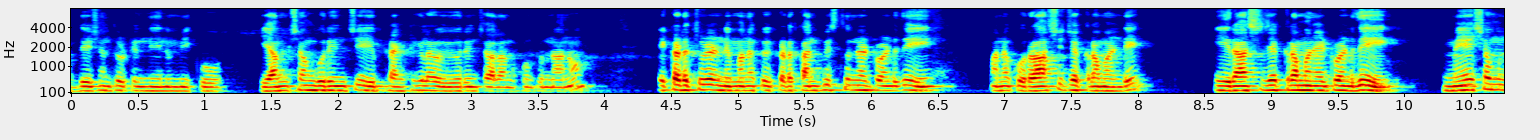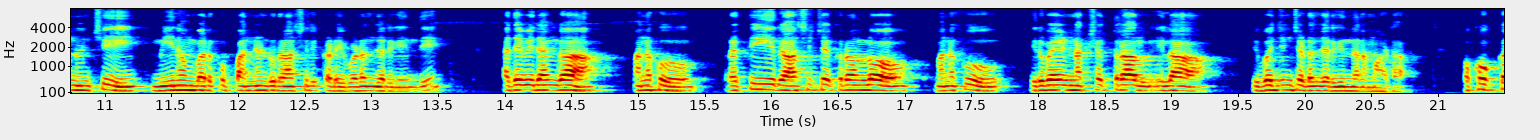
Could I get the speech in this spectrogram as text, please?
ఉద్దేశంతో నేను మీకు ఈ అంశం గురించి ప్రాక్టికల్గా వివరించాలనుకుంటున్నాను. ఇక్కడ చూడండి మనకు ఇక్కడ కనిపిస్తున్నటువంటిది మనకు రాశి చక్రం అండి. ఈ రాశి చక్రం అనేటువంటిది మేషం నుంచి మీనం వరకు పన్నెండు రాశులు ఇక్కడ ఇవ్వడం జరిగింది. అదేవిధంగా మనకు ప్రతి రాశి చక్రంలో మనకు ఇరవై నక్షత్రాలు ఇలా విభజించడం జరిగిందనమాట ఒక్కొక్క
